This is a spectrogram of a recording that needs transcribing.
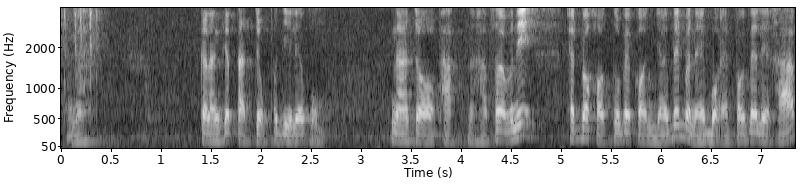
เห็นไหมกำลังจะตัดจบพอดีเลยผม หน้าจอพักนะครับสำหรับวันนี้แอดบอกขอตัวไปก่อนอยากได้แบบไหนบอกแอดบอกได้เลยครับ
